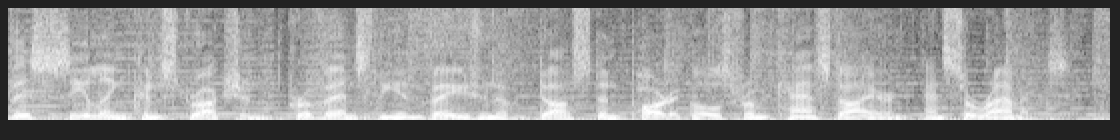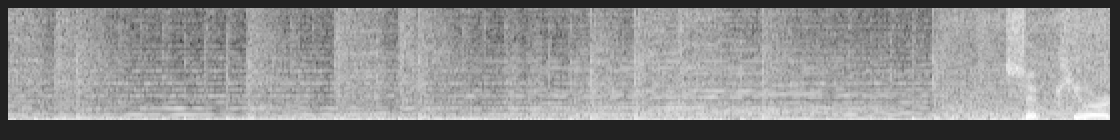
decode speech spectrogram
This sealing construction prevents the invasion of dust and particles from cast iron and ceramics. Secure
